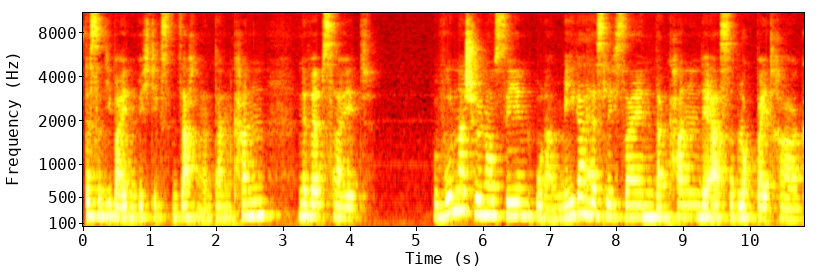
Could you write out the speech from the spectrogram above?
Das sind die beiden wichtigsten Sachen. Und dann kann eine Website wunderschön aussehen oder mega hässlich sein. Dann kann der erste Blogbeitrag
